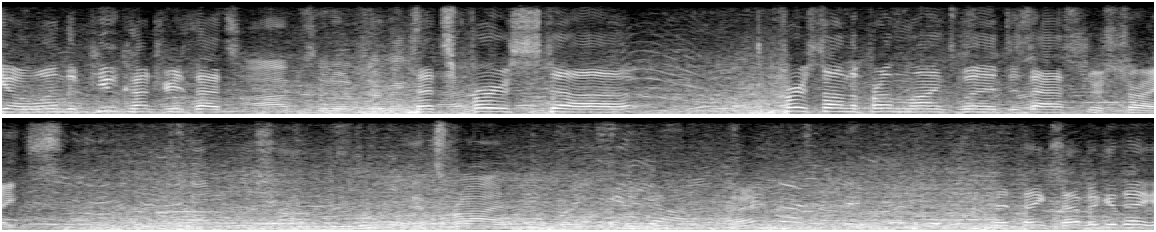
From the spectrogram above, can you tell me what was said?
you know one of the few countries that's Absolutely. that's first uh, first on the front lines when a disaster strikes. It's right. All right. Hey, thanks. Have a good day.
